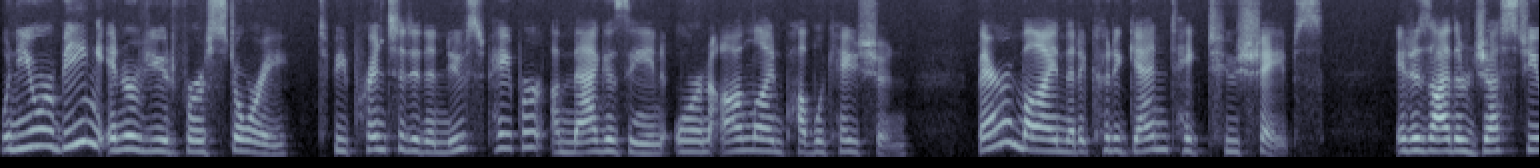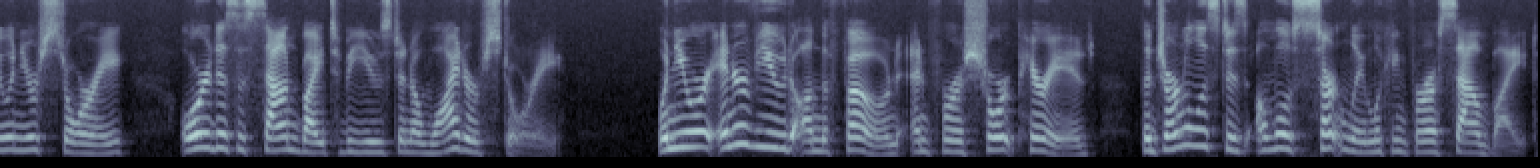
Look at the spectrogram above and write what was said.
When you are being interviewed for a story to be printed in a newspaper, a magazine, or an online publication, bear in mind that it could again take two shapes. It is either just you and your story, or it is a soundbite to be used in a wider story. When you are interviewed on the phone and for a short period, the journalist is almost certainly looking for a soundbite.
